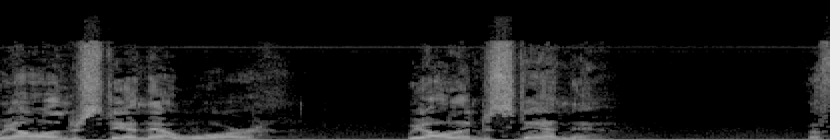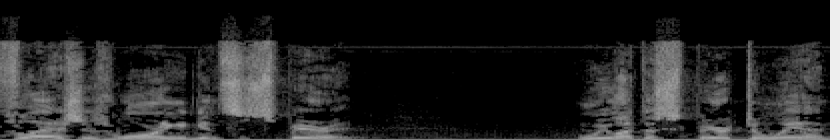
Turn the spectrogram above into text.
We all understand that war. We all understand that. The flesh is warring against the spirit. We want the spirit to win.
